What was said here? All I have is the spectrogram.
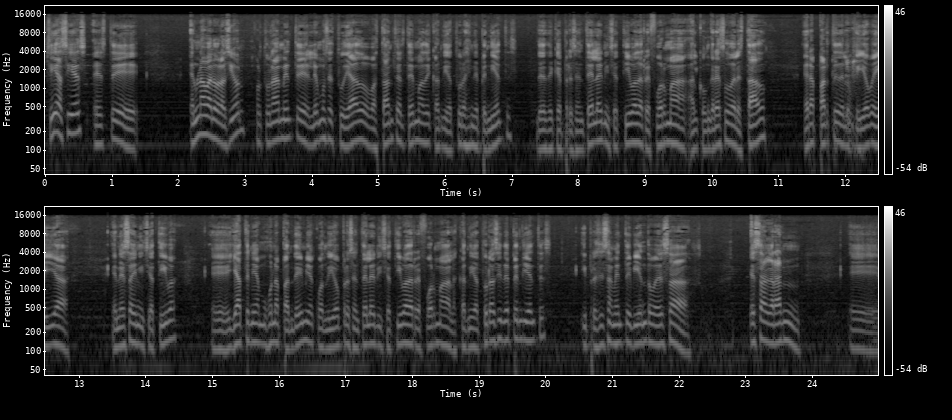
sí. así es. Este, en una valoración, afortunadamente le hemos estudiado bastante el tema de candidaturas independientes. Desde que presenté la iniciativa de reforma al Congreso del Estado, era parte de lo que yo veía en esa iniciativa eh, ya teníamos una pandemia cuando yo presenté la iniciativa de reforma a las candidaturas independientes y precisamente viendo esa, esa gran eh,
